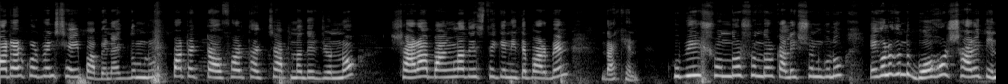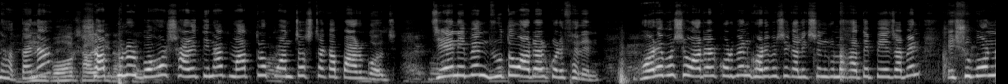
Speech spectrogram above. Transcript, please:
অর্ডার করবেন সেই পাবেন। একদম লুটপাট একটা অফার থাকছে আপনাদের জন্য। সারা বাংলাদেশ থেকে নিতে পারবেন। দেখেন খুবই সুন্দর সুন্দর কালেকশনগুলো এগুলো কিন্তু বহর সাড়ে তিন হাত তাই না? সবগুলোর বহর সাড়ে তিন হাত মাত্র পঞ্চাশ টাকা পার গজ। যে নেবেন দ্রুত অর্ডার করে ফেলেন। ঘরে বসে অর্ডার করবেন ঘরে বসে কালেকশনগুলো হাতে পেয়ে যাবেন। এই সুবর্ণ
